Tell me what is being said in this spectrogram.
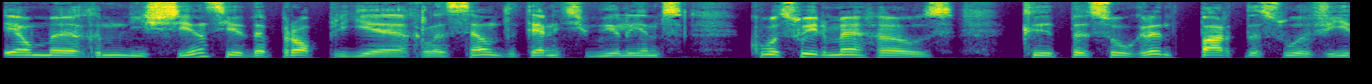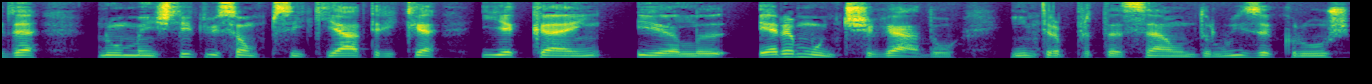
é uma reminiscência da própria relação de Tennessee Williams com a sua irmã Rose, que passou grande parte da sua vida numa instituição psiquiátrica e a quem ele era muito chegado. Interpretação de Luísa Cruz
